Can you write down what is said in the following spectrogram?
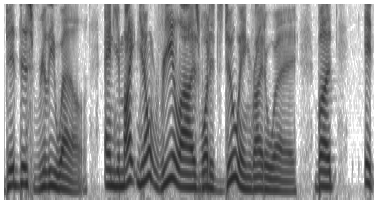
did this really well. And you might you don't realize what it's doing right away, but it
